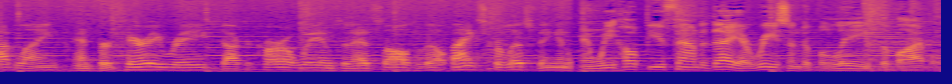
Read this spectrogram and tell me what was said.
Scott Lane. And for Terry Reed, Dr. Carl Williams, and Ed Salzveld, thanks for listening. And, and we hope you found today a reason to believe the Bible.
